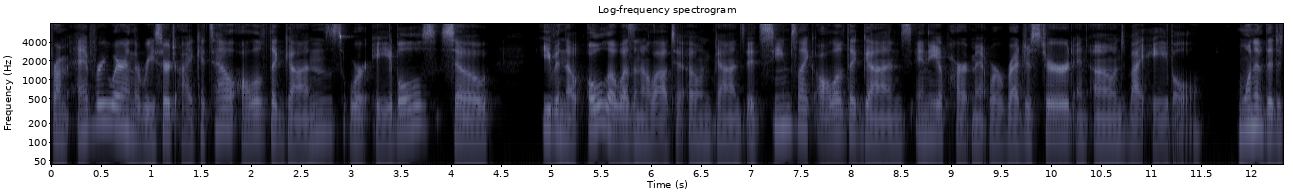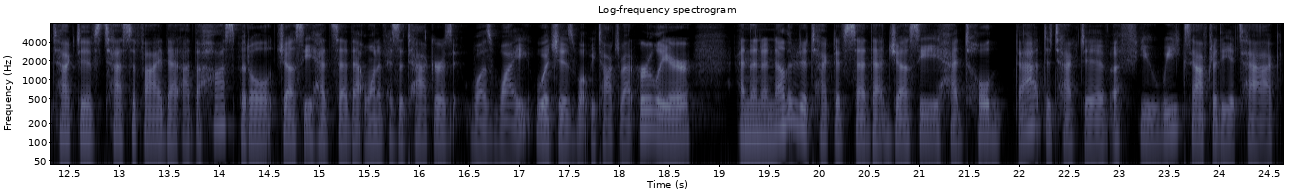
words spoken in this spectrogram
from everywhere in the research I could tell, all of the guns were Abel's. So even though Ola wasn't allowed to own guns, it seems like all of the guns in the apartment were registered and owned by Abel. One of the detectives testified that at the hospital, Jesse had said that one of his attackers was white, which is what we talked about earlier. And then another detective said that Jesse had told that detective a few weeks after the attack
